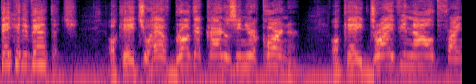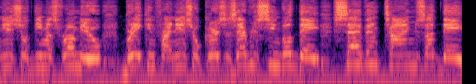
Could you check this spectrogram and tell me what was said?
take advantage. Okay, to have Brother Carlos in your corner. Okay, driving out financial demons from you, breaking financial curses every single day, seven times a day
